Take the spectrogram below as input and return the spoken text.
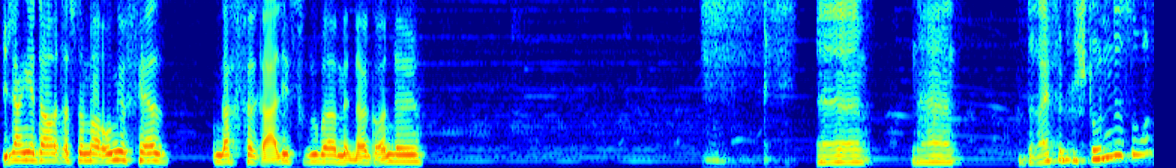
wie lange dauert das nochmal ungefähr nach Ferralis rüber mit einer Gondel? Äh, na, dreiviertel Stunde so?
